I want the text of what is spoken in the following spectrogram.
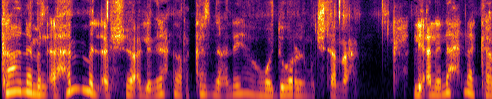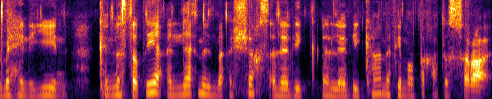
كان من أهم الأشياء اللي نحن ركزنا عليها هو دور المجتمع. لأن نحن كمهنيين كن نستطيع أن نعمل مع الشخص الذي الذي كان في منطقة الصراع.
